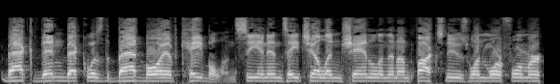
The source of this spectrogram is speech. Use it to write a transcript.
Back then, Beck was the bad boy of cable on CNN's HLN channel, and then on Fox News, one more former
